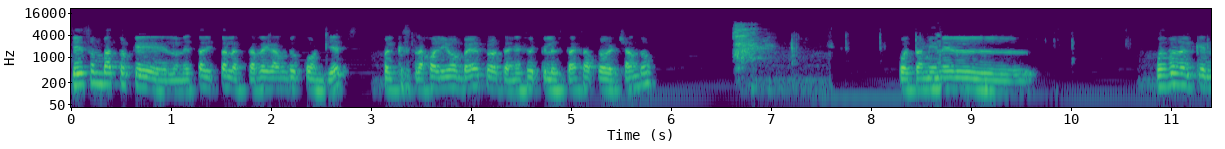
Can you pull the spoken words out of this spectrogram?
Es un vato que la neta ahorita la está regando con Jets. Fue el que se trajo a Leon Bell, pero también es el que lo está desaprovechando. Pues también el. Pues bueno, el que.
